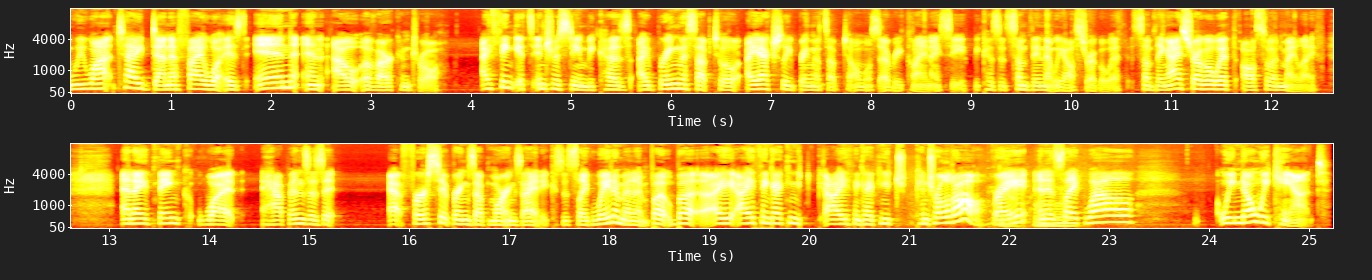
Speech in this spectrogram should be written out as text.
we want to identify what is in and out of our control. I think it's interesting because I bring this up to, I actually bring this up to almost every client I see because it's something that we all struggle with. It's something I struggle with also in my life. And I think what happens is it, at first it brings up more anxiety because it's like, wait a minute, but, but I, I think I can, I think I can tr- control it all. Right. And it's mm-hmm. like, well, we know we can't.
